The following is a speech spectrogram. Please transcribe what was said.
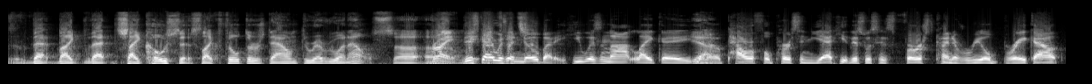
that like that psychosis like filters down through everyone else. Uh, uh, Right. This guy was a nobody. He was not like a Yeah. you know powerful person yet. He, this was his first kind of real breakout,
